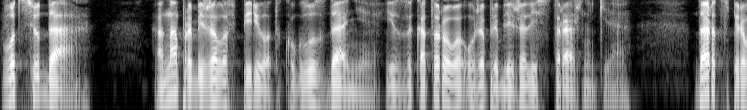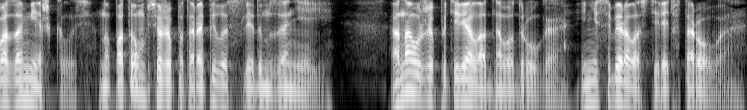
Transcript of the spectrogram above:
«Вот сюда!» Она пробежала вперед, к углу здания, из-за которого уже приближались стражники. Дарт сперва замешкалась, но потом все же поторопилась следом за ней. Она уже потеряла одного друга и не собиралась терять второго.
